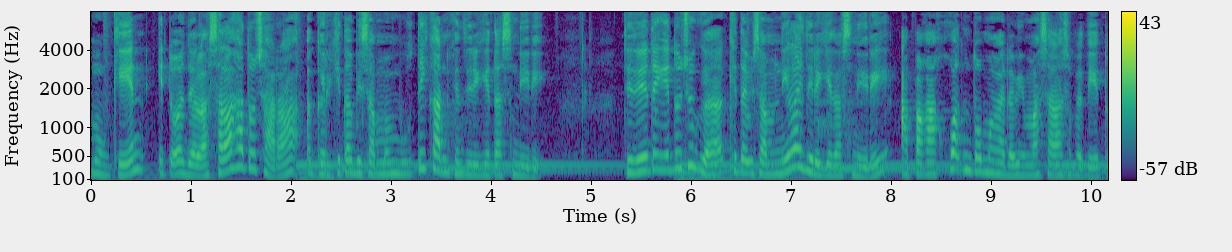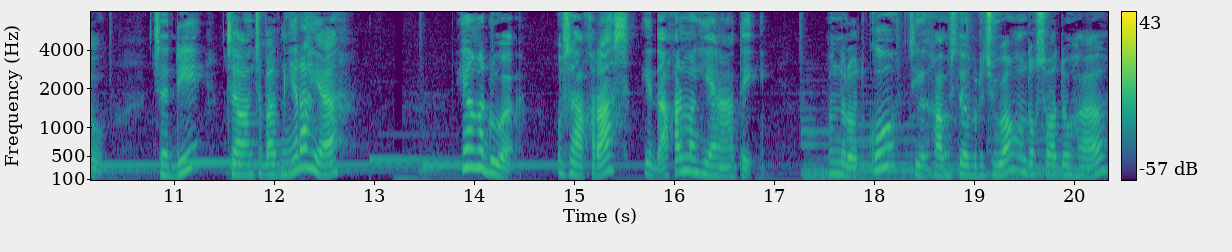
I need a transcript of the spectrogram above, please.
Mungkin itu adalah salah satu cara agar kita bisa membuktikan ke diri kita sendiri di titik itu juga kita bisa menilai diri kita sendiri apakah kuat untuk menghadapi masalah seperti itu. Jadi, jangan cepat menyerah ya. Yang kedua, usaha keras tidak akan mengkhianati. Menurutku, jika kamu sudah berjuang untuk suatu hal,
